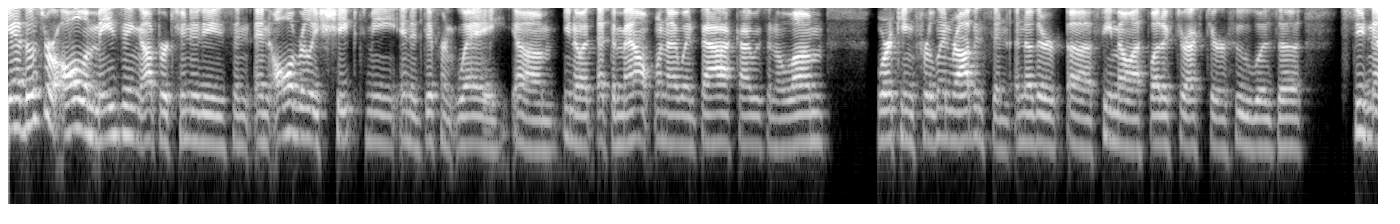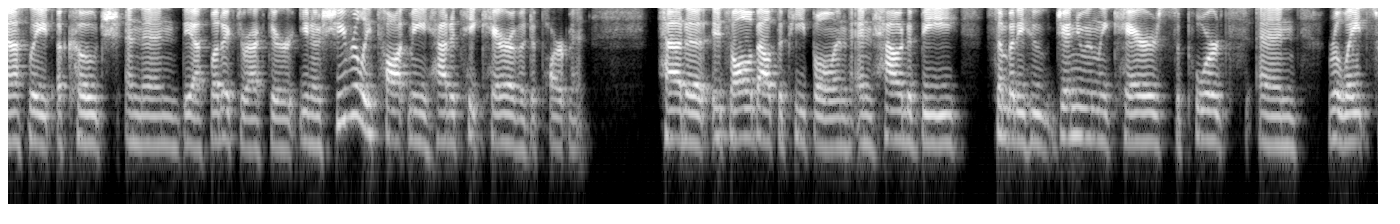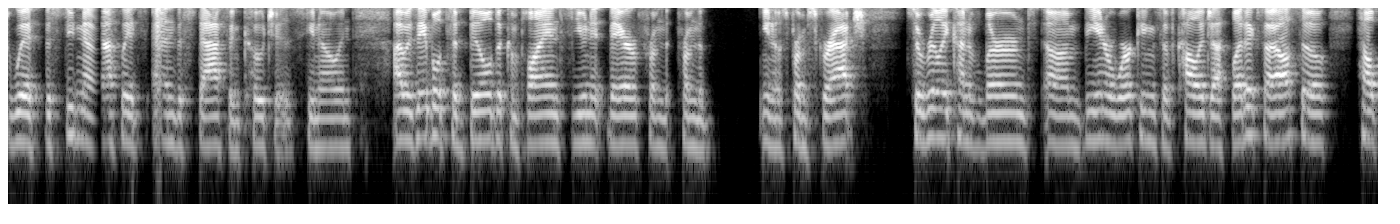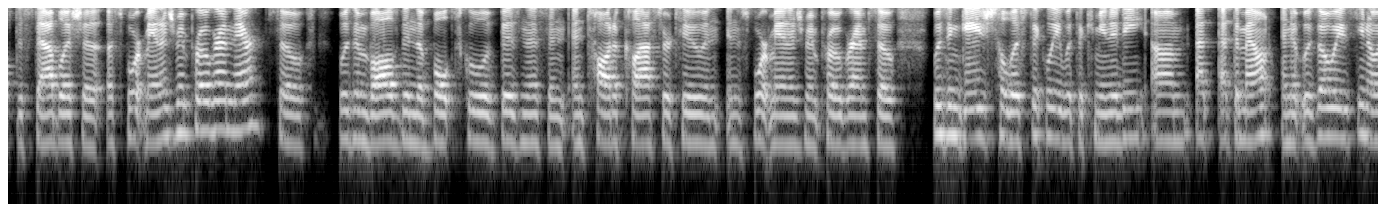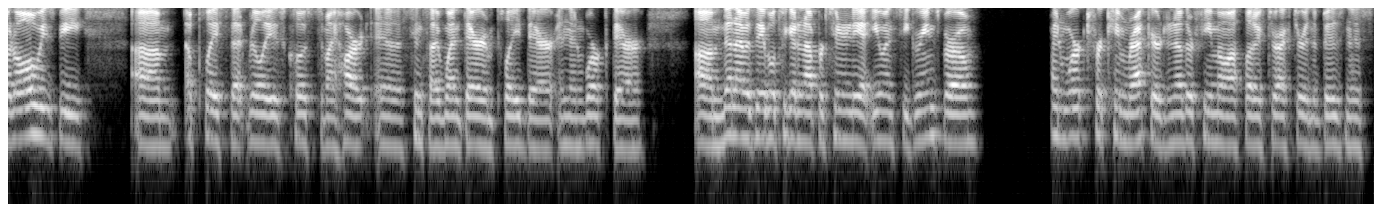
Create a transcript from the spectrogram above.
Yeah, those were all amazing opportunities and, and all really shaped me in a different way. Um, you know, at, at, the Mount, when I went back, I was an alum working for Lynn Robinson, another uh, female athletic director who was a student athlete, a coach, and then the athletic director. You know, she really taught me how to take care of a department how to it's all about the people and and how to be somebody who genuinely cares supports and relates with the student athletes and the staff and coaches you know? And i was able to build a compliance unit there from the, from the you know from scratch so really kind of learned um, the inner workings of college athletics. I also helped establish a, a, sport management program there. So was involved in the Bolte school of business and, and taught a class or two in, in the sport management program. So was engaged holistically with the community um, at, at the mount. And it was always you know it'll always be um, a place that really is close to my heart uh, since i went there and played there and then worked there. Um, then i was able to get an opportunity at unc greensboro and worked for Kim Record, another female athletic director in the business.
